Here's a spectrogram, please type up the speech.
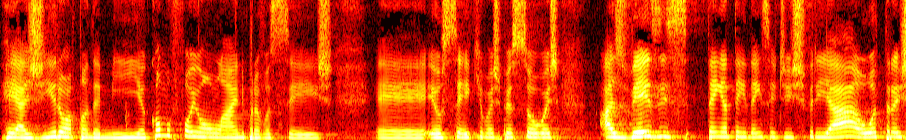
reagiram à pandemia? Como foi online para vocês? É, eu sei que umas pessoas, às vezes, têm a tendência de esfriar, outras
